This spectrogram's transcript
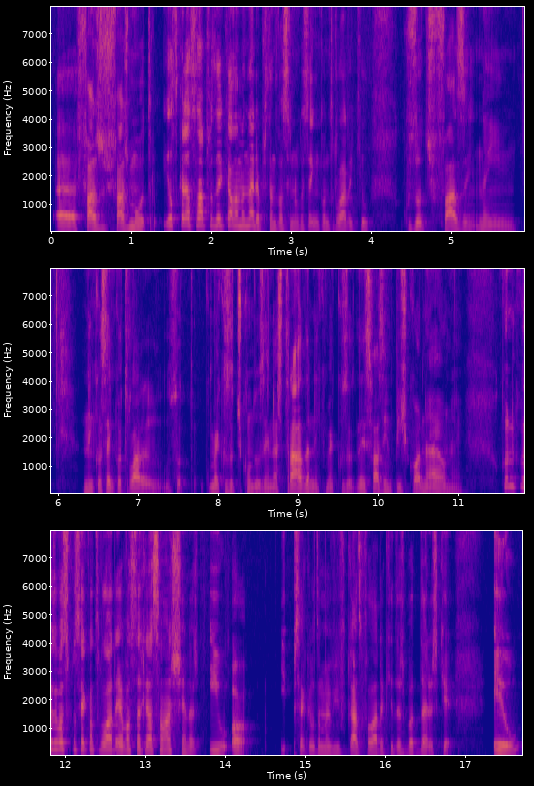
Uh, faz, faz-me outro. Ele se calhar sabe fazer daquela maneira, portanto vocês não conseguem controlar aquilo que os outros fazem, nem, nem conseguem controlar os outros, como é que os outros conduzem na estrada, nem como é que os outros, nem se fazem pisco ou não. Nem. A única coisa que vocês conseguem controlar é a vossa reação às cenas. E, oh, por isso é que eu também vi ficado a falar aqui das batedeiras, que é eu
